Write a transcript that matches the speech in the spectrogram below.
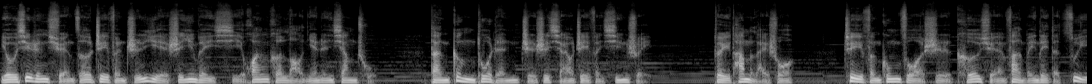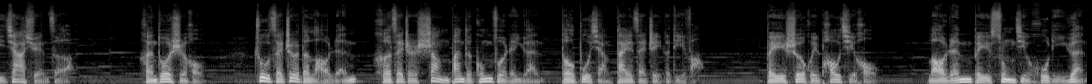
有些人选择这份职业是因为喜欢和老年人相处，但更多人只是想要这份薪水。对他们来说，这份工作是可选范围内的最佳选择。很多时候，住在这儿的老人和在这儿上班的工作人员都不想待在这个地方。被社会抛弃后，老人被送进护理院，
